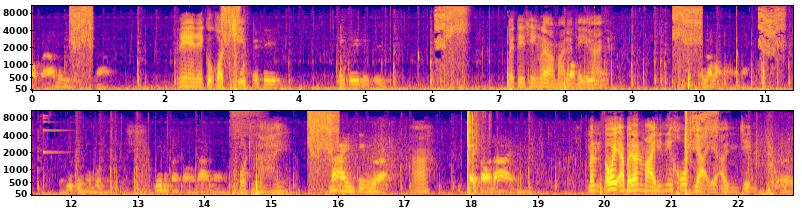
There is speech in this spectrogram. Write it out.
ตกแล้วมึงจะตกแล้วนี่นี่กูกดชิปไปตีไปตีไปตีไปตีทิ้งเลยเหรอมาเดี๋ยวตีให้ให้ระวังระวังเดี๋ยวดูขึ้นข้างบน นี่จะไปต่อได้แน่โหดร้ายได้จริงๆด้วยฮะไปต่อได้ มันโอ้ยอาเบดอนไมที่นี่โคตรใหญ่อะเอาจริงเออ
